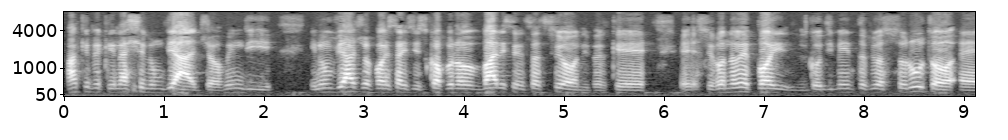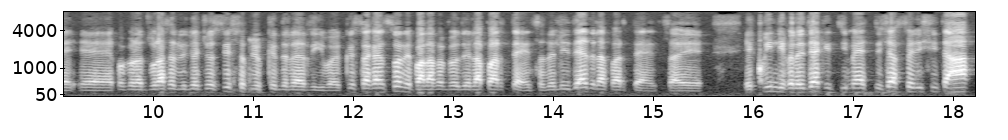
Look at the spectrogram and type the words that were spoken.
anche perché nasce in un viaggio, quindi in un viaggio poi sai si scoprono varie sensazioni perché eh, secondo me poi il godimento più assoluto è, è, proprio la durata del viaggio stesso più che dell'arrivo e questa canzone parla proprio della partenza, dell'idea della partenza e, e quindi quell'idea che ti mette già felicità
